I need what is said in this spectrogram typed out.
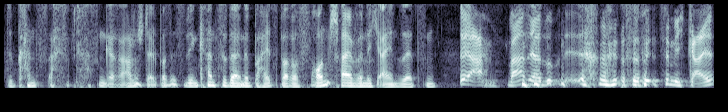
du kannst, ach, du hast einen Garagenstellplatz, deswegen kannst du deine beheizbare Frontscheibe nicht einsetzen. Ja, war also das ist ziemlich geil.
